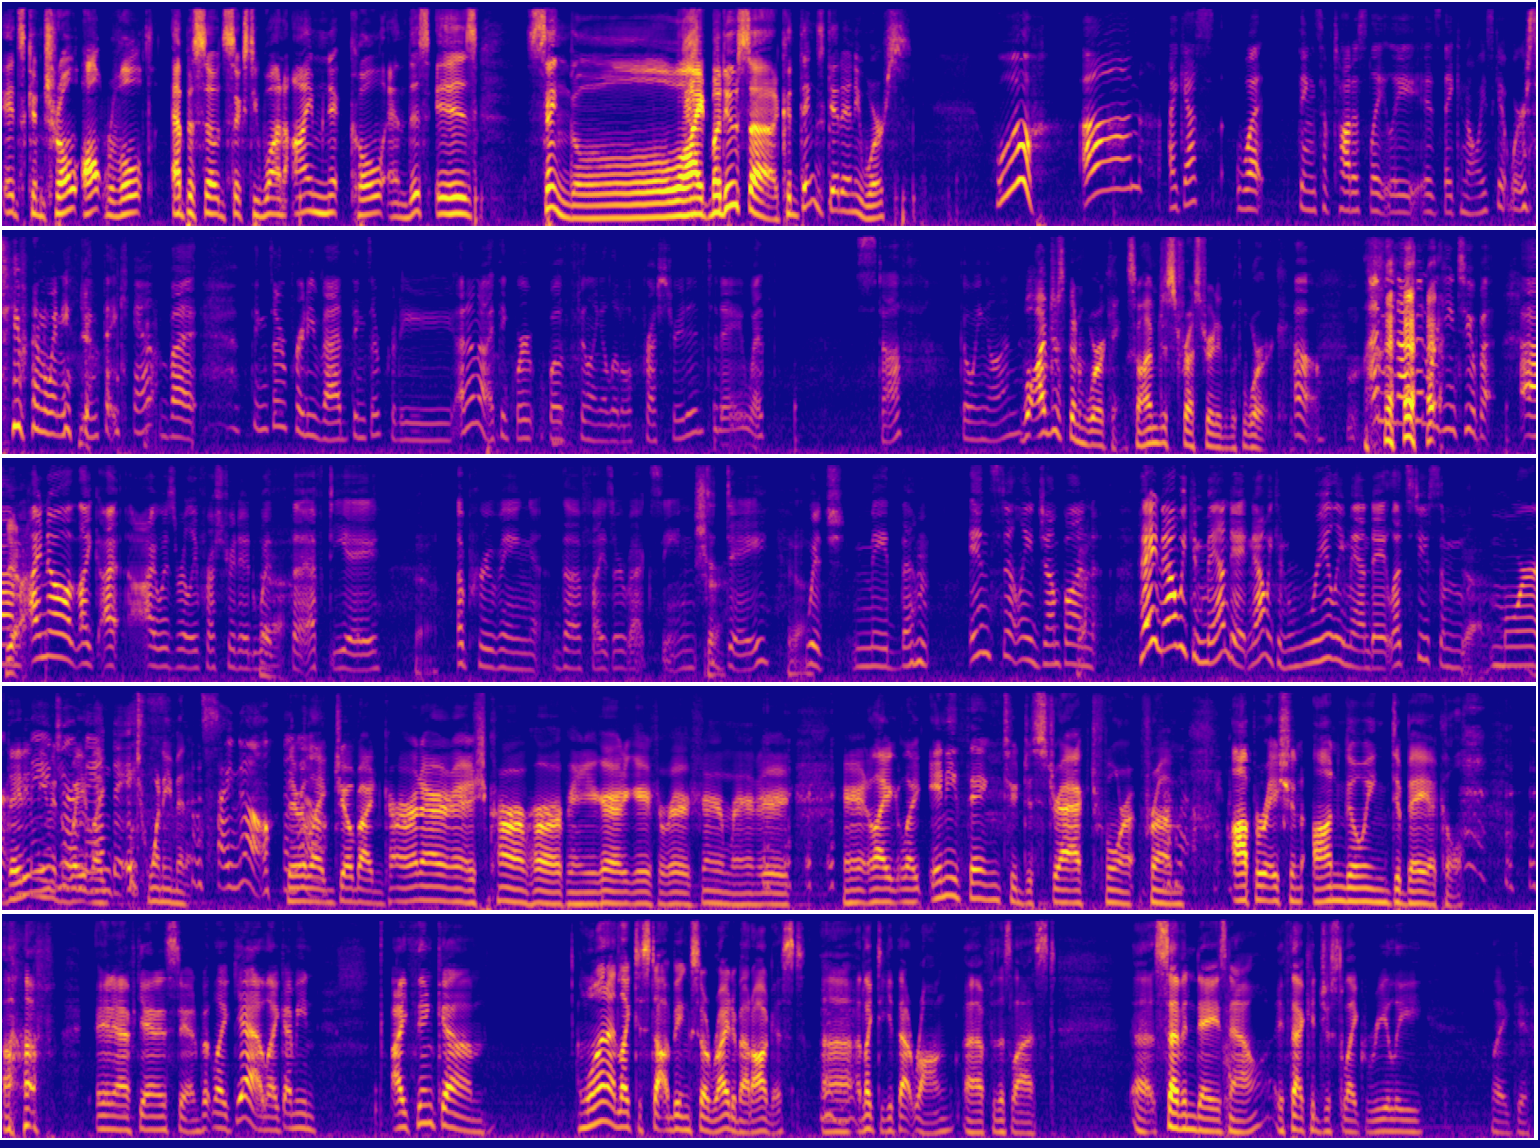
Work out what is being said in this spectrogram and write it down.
It's Control Alt Revolt, episode 61. I'm Nick Cole, and this is Single White Medusa. Could things get any worse? Woo. Um, I guess what things have taught us lately is they can always get worse, even when you Yeah. think they can't. But things are pretty bad. Things are pretty. I don't know. I think we're both feeling a little frustrated today with stuff going on. Well, I've just been working, so I'm just frustrated with work. Oh, I mean, I've been working too, but um, Yeah. I know, like, I I was really frustrated with Yeah. the FDA Yeah. approving the Pfizer vaccine Sure. today, which made them instantly jump on. Hey, now we can mandate. Now we can really mandate. Let's do some Yeah. more They didn't major even wait mandates. like 20 minutes. I know. They were know. like Joe Biden, this curve herp, and you gotta get the vaccine mandate." and like like anything to distract for, from Operation Ongoing Debacle um, in Afghanistan. But like, yeah, like I mean, I think um, one, I'd like to stop being so right about August. Uh, Mhm. I'd like to get that wrong uh, for this last uh, seven days now. If that could just like really, like if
